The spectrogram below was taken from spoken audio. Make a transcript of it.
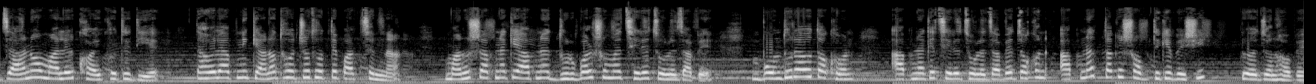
জান ও মালের ক্ষয়ক্ষতি দিয়ে। তাহলে আপনি কেন ধৈর্য ধরতে পারছেন না? মানুষ আপনাকে আপনার দুর্বল সময় ছেড়ে চলে যাবে। বন্ধুরাও তখন আপনাকে ছেড়ে চলে যাবে যখন আপনার তাকে সব থেকে বেশি প্রয়োজন হবে।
